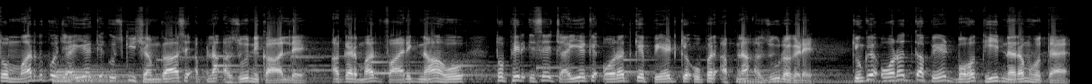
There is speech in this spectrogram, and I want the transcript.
तो मर्द को चाहिए कि उसकी शमगा से अपना अजू निकाल ले। अगर मर्द फारिग ना हो तो फिर इसे चाहिए कि औरत के पेट के ऊपर अपना अजू रगड़े, क्योंकि औरत का पेट बहुत ही नरम होता है,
